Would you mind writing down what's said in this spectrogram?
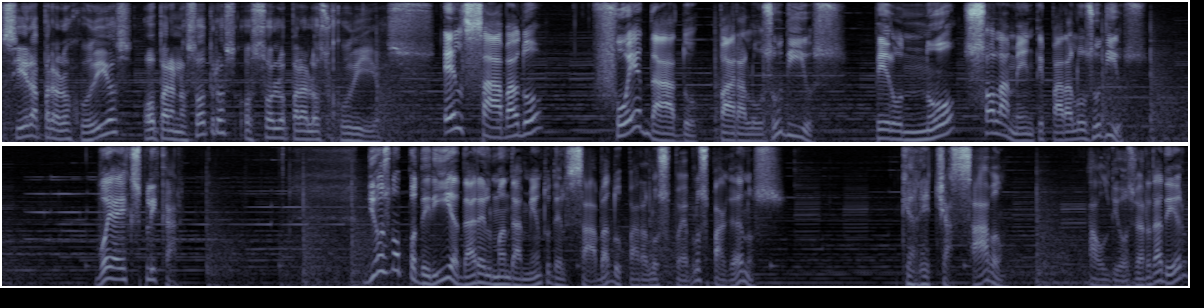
si era para los judíos o para nosotros o solo para los judíos. El sábado fue dado para los judíos, pero no solamente para los judíos. Voy a explicar. Deus não poderia dar o mandamento del sábado para os pueblos paganos que rechazavam ao Deus verdadeiro,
